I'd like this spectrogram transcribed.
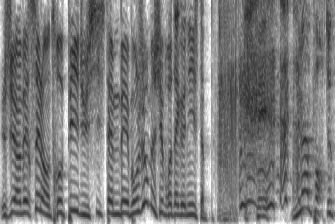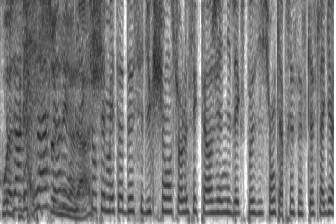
j'ai inversé l'entropie du système B bonjour monsieur protagoniste c'est n'importe quoi J'arrive pas à faire une blague sur tes méthodes de séduction, sur le fait que t'es un génie de l'exposition, qu'après ça se casse la gueule.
